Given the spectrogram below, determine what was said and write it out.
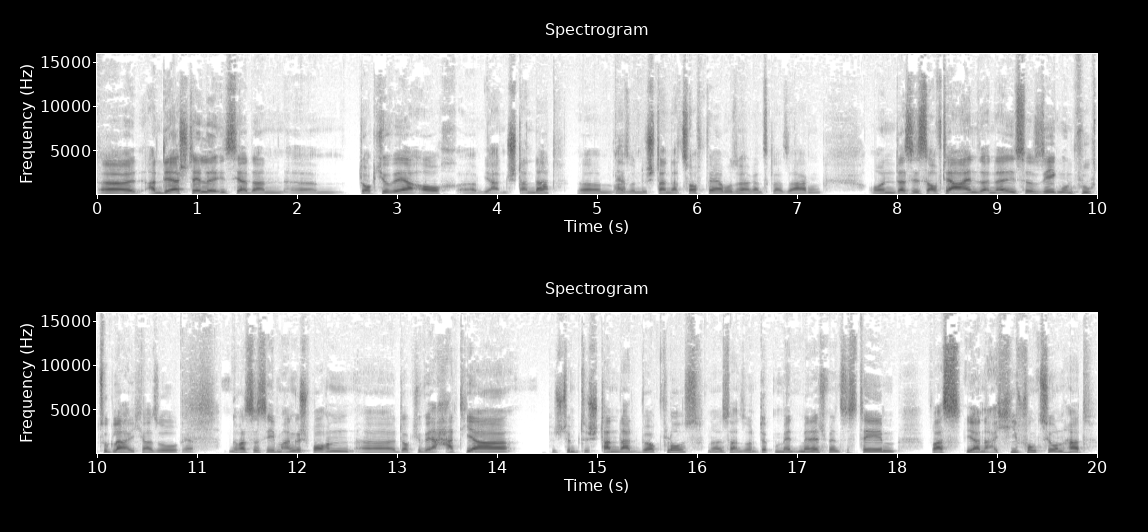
äh, an der Stelle ist ja dann ähm, DocuWare auch äh, ja, ein Standard, ähm, ja. also eine Standardsoftware, muss man ja ganz klar sagen. Und das ist auf der einen Seite, ne, ist so Segen und Fluch zugleich. Also ja. du hast es eben angesprochen, äh, DocuWare hat ja bestimmte Standard-Workflows. Ne, ist also ein Dokumentmanagementsystem, was ja eine Archivfunktion hat,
